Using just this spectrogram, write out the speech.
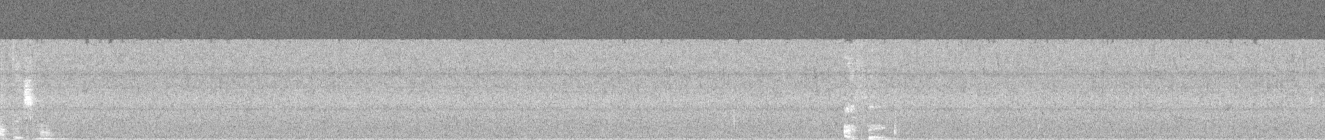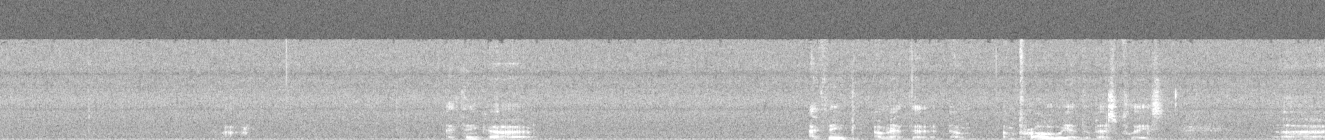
at this moment? I think I think uh, I think I'm at the I'm, I'm probably at the best place. Uh,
